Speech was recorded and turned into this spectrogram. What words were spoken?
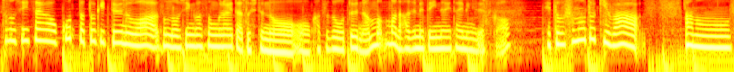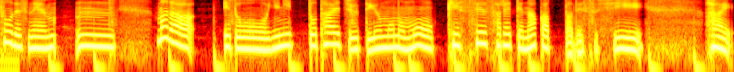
その震災が起こった時というのはそのシンガーソングライターとしての活動というのはままだ始めていないタイミングですか？えっと、その時はすあのーそうですね。うんまだ、えっと、ユニット耐中っていうものも結成されてなかったですしはい。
